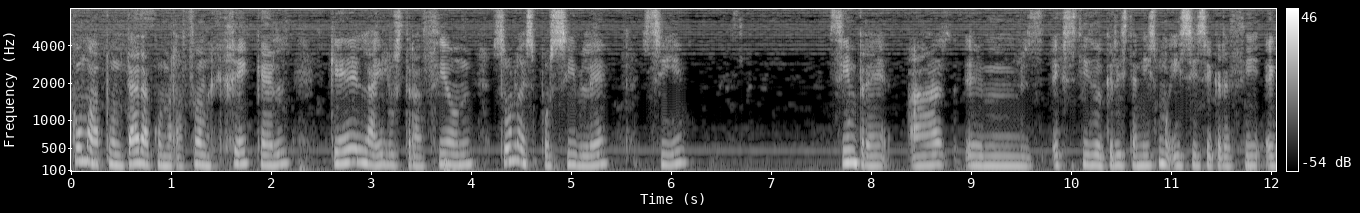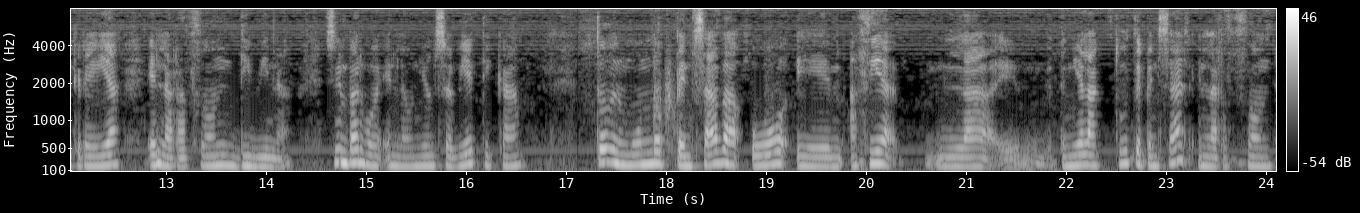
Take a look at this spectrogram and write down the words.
Como apuntara con razón Heckel que la ilustración solo es posible si siempre ha em, existido el cristianismo y si se creía en la razón divina. Sin embargo, en la Unión Soviética todo el mundo pensaba o eh, hacía eh, tenía la actitud de pensar en la razón.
